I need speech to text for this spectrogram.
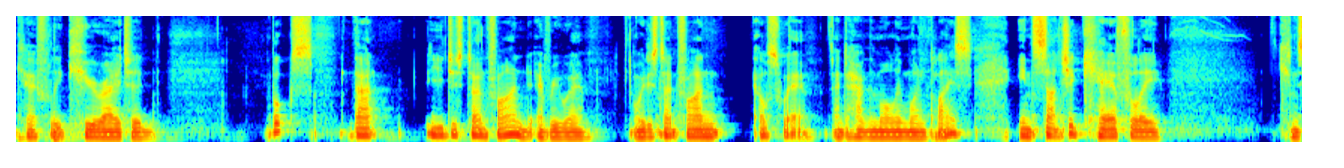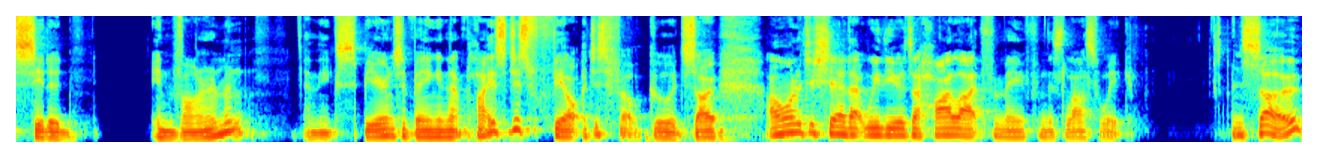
carefully curated books that you just don't find everywhere. We just don't find elsewhere. And to have them all in one place in such a carefully considered environment and the experience of being in that place just felt it just felt good. So i wanted to share that with you as a highlight for me from this last week. And so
